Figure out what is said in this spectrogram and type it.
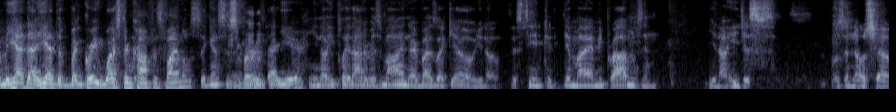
mean, he had that. He had the great Western Conference Finals against the Spurs mm-hmm. that year. You know, he played out of his mind. Everybody's like, "Yo, you know, this team could give Miami problems," and you know, he just was a no-show.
